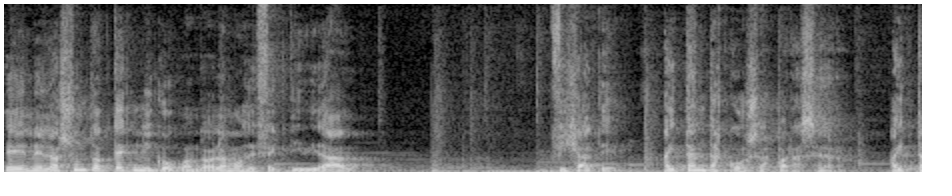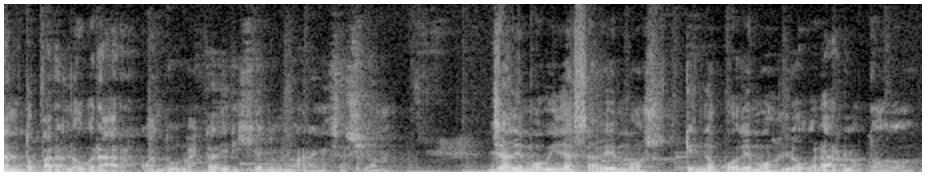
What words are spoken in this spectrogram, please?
En el asunto técnico, cuando hablamos de efectividad, fíjate, hay tantas cosas para hacer, hay tanto para lograr cuando uno está dirigiendo una organización. Ya de movida sabemos que no podemos lograrlo todo.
